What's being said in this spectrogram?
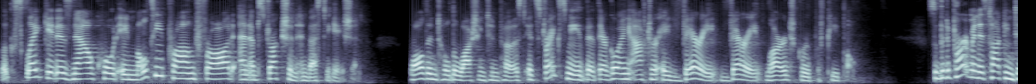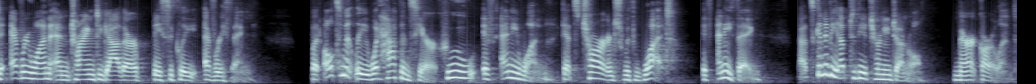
looks like it is now, quote, a multi pronged fraud and obstruction investigation. Walden told the Washington Post, It strikes me that they're going after a very, very large group of people. So the department is talking to everyone and trying to gather basically everything. But ultimately, what happens here, who, if anyone, gets charged with what, if anything, that's going to be up to the Attorney General, Merrick Garland.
